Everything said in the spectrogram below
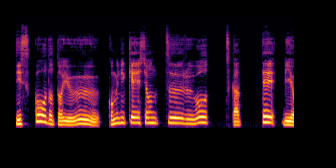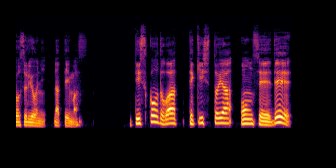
Discord というコミュニケーションツールを使ってて利用するようになっています。Discord はテキストや音声で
